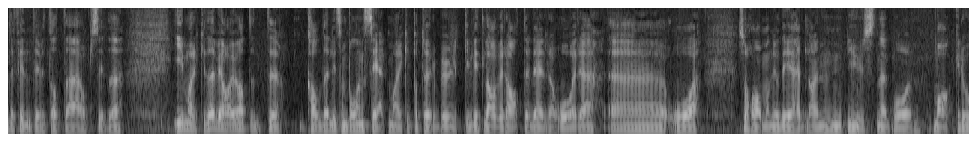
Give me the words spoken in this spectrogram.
definitivt at det er oppside i markedet. Vi har jo hatt et Kall det litt sånn balansert marked på tørrbulk, litt lave rater deler av året. Eh, og så har man jo de headline-newsene på makro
